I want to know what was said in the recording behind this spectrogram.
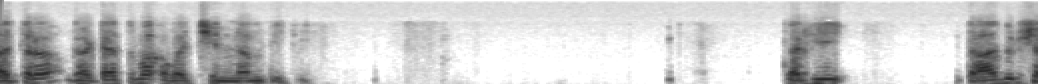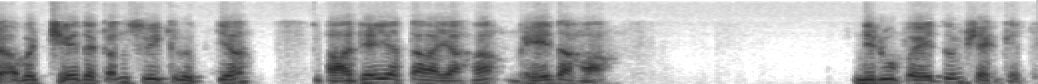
अत्र घटत्व अवच्छिन्नम् इति। तर्हि तादृश अवच्छेदकं स्वीकृत्य आधेयतायाः भेदः निरूपयितुं शक्यते।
